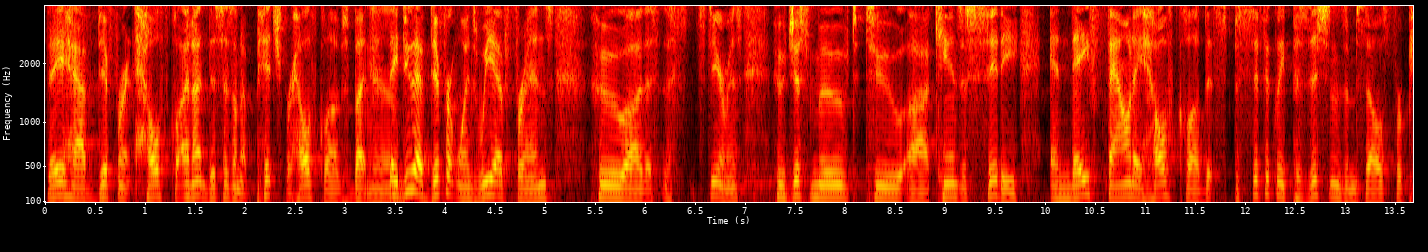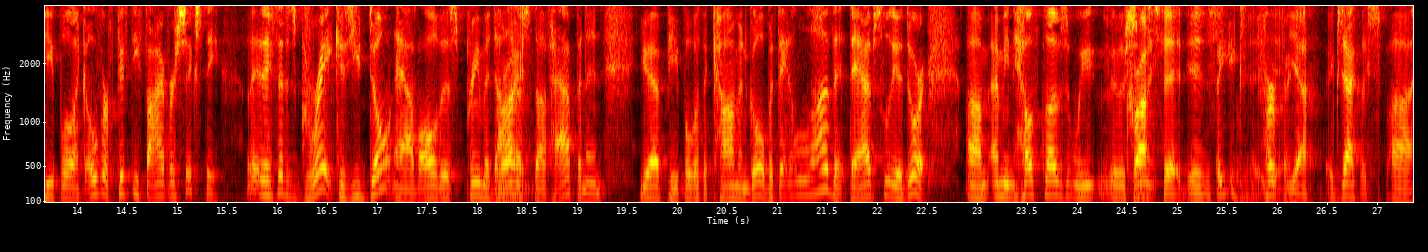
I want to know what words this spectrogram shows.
they have different health clubs. This isn't a pitch for health clubs, but no. they do have different ones. We have friends who, uh, the, the Stearmans, who just moved to uh, Kansas City and they found a health club that specifically positions themselves for people like over 55 or 60. They said it's great because you don't have all this prima donna right. stuff happening. You have people with a common goal, but they love it. They absolutely adore it. Um, I mean, health clubs, we CrossFit so is perfect. Yeah, exactly. Uh,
